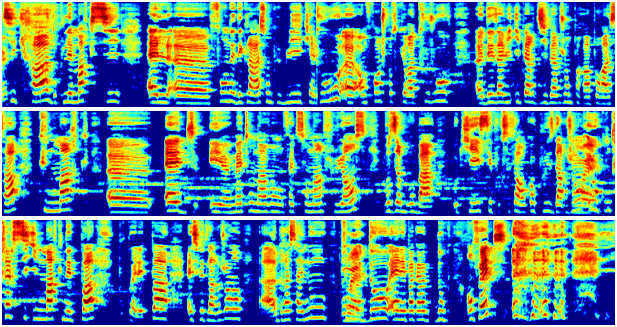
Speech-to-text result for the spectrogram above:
critiquera. Donc les marques, si elles euh, font des déclarations publiques, elles- tout, euh, en France, je pense qu'il y aura toujours euh, des avis hyper divergents par rapport à ça. Qu'une marque euh, aide et euh, mette en avant en fait son influence, ils vont se dire bon bah ok, c'est pour se faire encore plus d'argent. Ouais. Et au contraire, si une marque n'aide pas, pourquoi elle n'aide pas? Elle se fait de l'argent ah, grâce à nous, sur Ouais. notre dos, elle n'est pas capable. Donc en fait,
